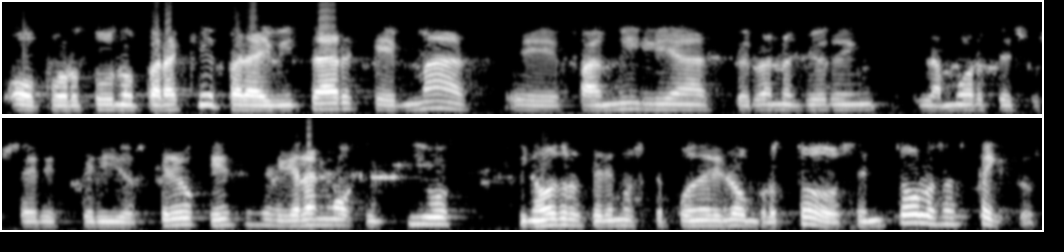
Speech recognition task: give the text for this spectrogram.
oportuno. ¿Para qué? Para evitar que más eh, familias peruanas lloren la muerte de sus seres queridos. Creo que ese es el gran objetivo y nosotros tenemos que poner el hombro todos, en todos los aspectos,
